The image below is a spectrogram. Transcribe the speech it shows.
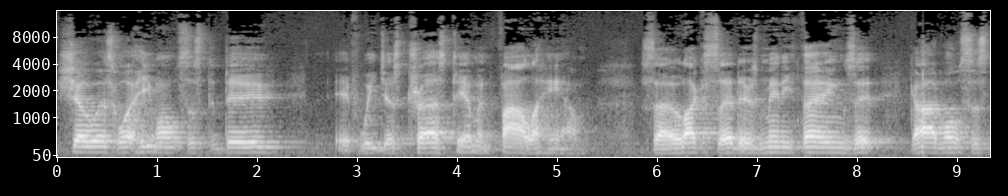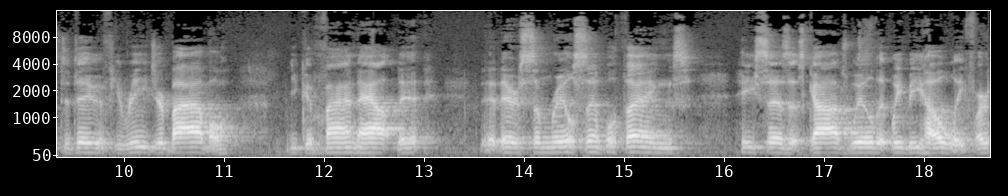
show us what He wants us to do if we just trust Him and follow Him. So, like I said, there's many things that God wants us to do. If you read your Bible, you can find out that that there's some real simple things. He says it's God's will that we be holy. 1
